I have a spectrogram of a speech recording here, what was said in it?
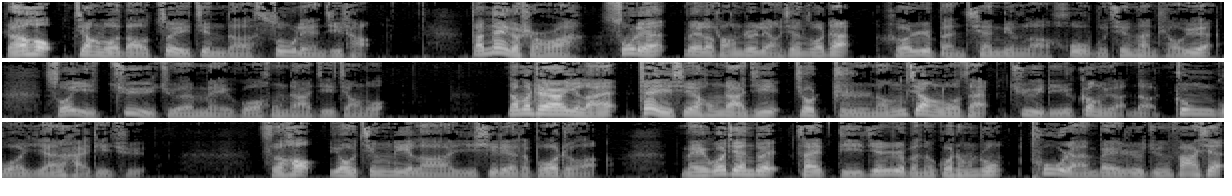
然后降落到最近的苏联机场。但那个时候啊，苏联为了防止两线作战，和日本签订了互不侵犯条约，所以拒绝美国轰炸机降落。那么这样一来，这些轰炸机就只能降落在距离更远的中国沿海地区。此后又经历了一系列的波折，美国舰队在抵近日本的过程中。突然被日军发现，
